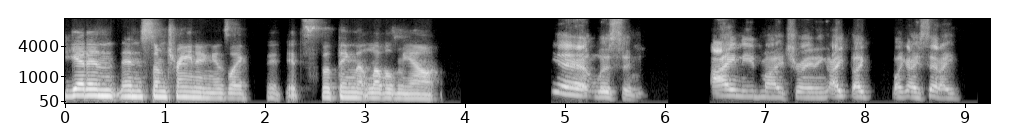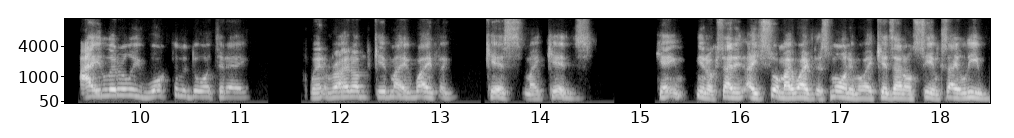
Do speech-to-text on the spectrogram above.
get in in some training is like it, it's the thing that levels me out. Yeah, listen, I need my training. I like like I said, I I literally walked in the door today, went right up to give my wife a kiss. My kids came, you know, because I, I saw my wife this morning, but my kids I don't see them because I leave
